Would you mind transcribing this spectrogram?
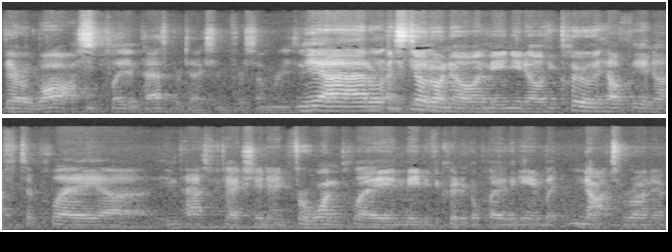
their loss. He played in pass protection for some reason. Yeah, I don't. I still don't know. I mean, you know, he clearly healthy enough to play uh, in pass protection and for one play and maybe the critical play of the game, but not to run it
